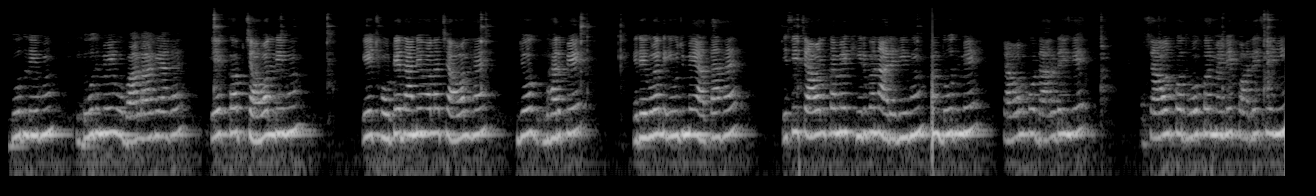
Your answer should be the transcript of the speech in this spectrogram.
दूध ली हूँ। दूध में उबाल आ गया है। एक कप चावल ली हूँ। ये छोटे दाने वाला चावल है जो घर पे रेगुलर यूज़ में आता है। इसी चावल का मैं खीर बना रही हूँ। हम दूध में चावल को डाल देंगे। चावल को धोकर मैंने पहले से ही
